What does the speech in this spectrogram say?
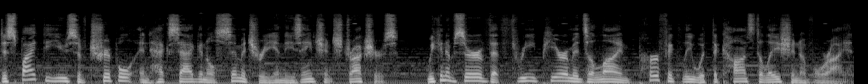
Despite the use of triple and hexagonal symmetry in these ancient structures, we can observe that three pyramids align perfectly with the constellation of Orion.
